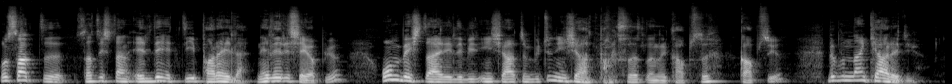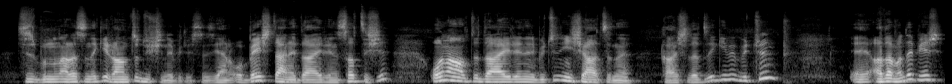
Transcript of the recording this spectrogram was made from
O sattığı satıştan elde ettiği parayla neleri şey yapıyor? 15 daireli bir inşaatın bütün inşaat maksatlarını kapsıyor, kapsıyor ve bundan kar ediyor. Siz bunun arasındaki rantı düşünebilirsiniz. Yani o 5 tane dairenin satışı 16 dairenin bütün inşaatını karşıladığı gibi bütün e, adama da bir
